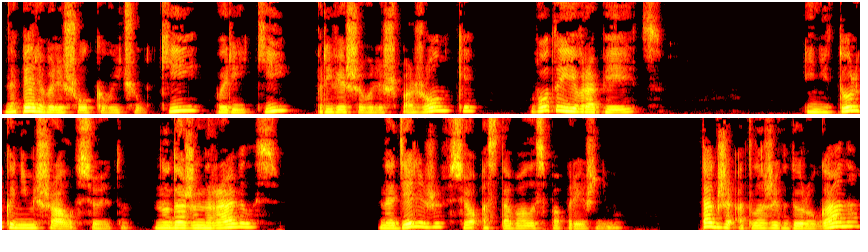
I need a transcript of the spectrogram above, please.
Напяливали шелковые чулки, парики, привешивали шпажонки. Вот и европеец. И не только не мешало все это, но даже нравилось. На деле же все оставалось по-прежнему. Также, отложив Дуругана,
